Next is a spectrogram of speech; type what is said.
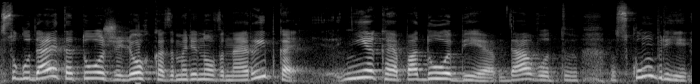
Сугуда это тоже легкая замаринованная рыбка некое подобие, да, вот э, скумбрии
